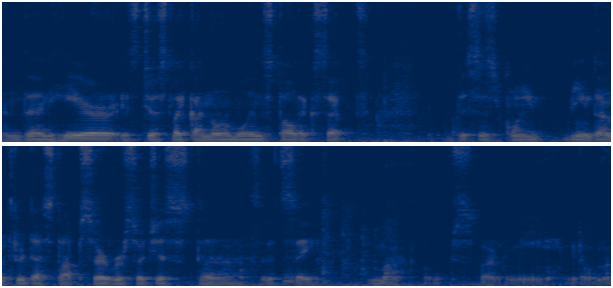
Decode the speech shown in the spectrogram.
And then here it's just like a normal install except this is going being done through desktop server so just uh, so let's say my oops pardon me we don't know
